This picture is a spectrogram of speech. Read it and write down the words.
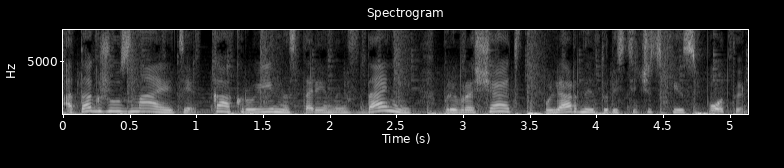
а также узнаете, как руины старинных зданий превращают в популярные туристические споты.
